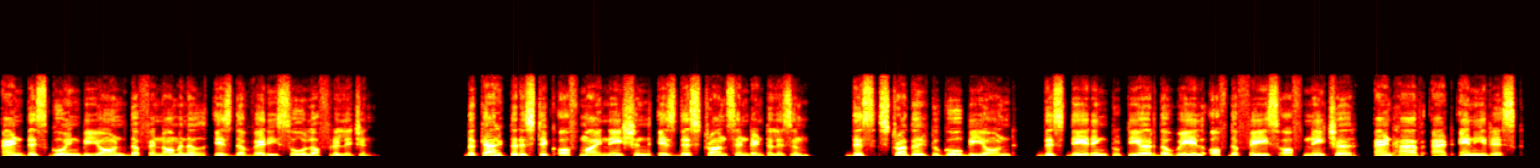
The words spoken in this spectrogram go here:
and this going beyond the phenomenal is the very soul of religion. The characteristic of my nation is this transcendentalism, this struggle to go beyond, this daring to tear the veil of the face of nature and have at any risk,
